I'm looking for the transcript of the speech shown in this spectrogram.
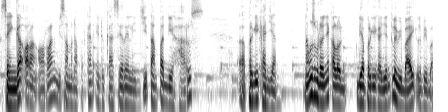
Sehingga orang-orang bisa mendapatkan edukasi religi tanpa dia harus uh, pergi kajian namun sebenarnya kalau dia pergi kajian itu lebih baik, lebih ba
